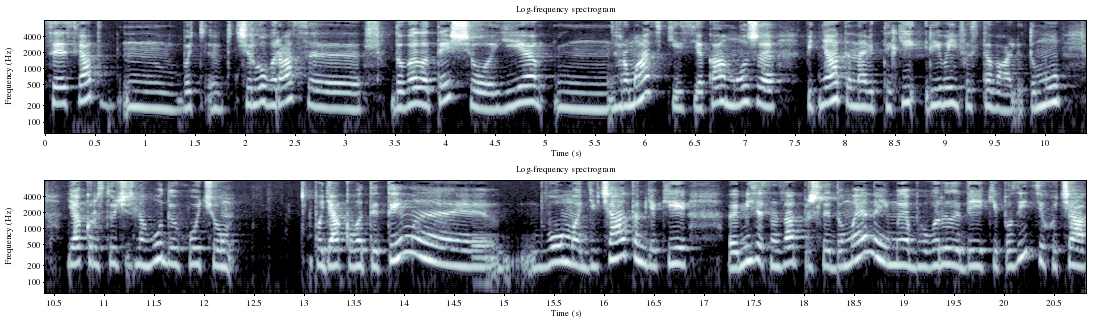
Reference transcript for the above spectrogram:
це свято в черговий раз довело те, що є громадськість, яка може підняти навіть такий рівень фестивалю. Тому я, користуючись нагодою, хочу подякувати тим е, двом дівчатам, які е, місяць назад прийшли до мене, і ми обговорили деякі позиції. Хоча,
